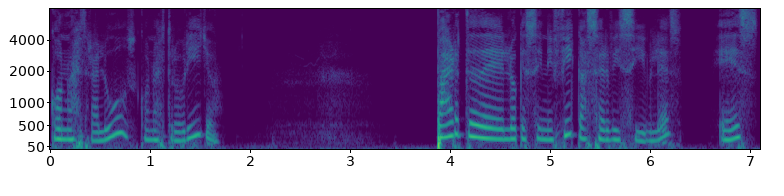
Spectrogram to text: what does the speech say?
con nuestra luz, con nuestro brillo. Parte de lo que significa ser visibles es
